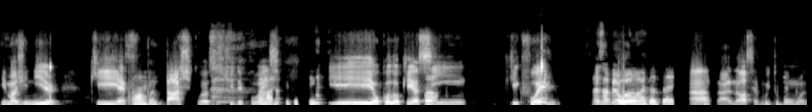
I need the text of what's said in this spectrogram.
Imagineer que é Ai. fantástico eu assisti depois. e eu coloquei assim. O que, que foi? A Isabel ama. Ah, tá. Nossa, é muito bom, mano.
